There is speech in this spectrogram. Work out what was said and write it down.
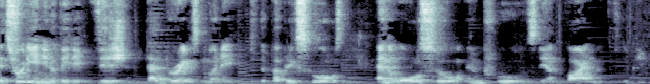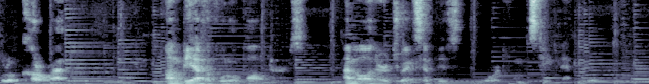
it's really an innovative vision that brings money to the public schools and also improves the environment for the people of Colorado. On behalf of all our partners, I'm honored to accept this award from the State Land Board.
